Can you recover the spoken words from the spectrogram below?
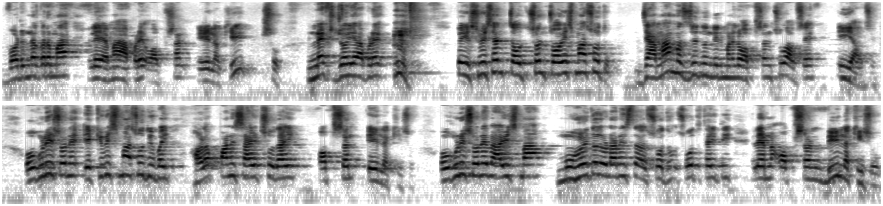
વડનગરમાં. એટલે એમાં આપણે ઓપ્શન એ લખીશું. નેક્સ્ટ જોઈએ આપણે. તો ઈસવીસન ચૌદસો ચોવીસમાં શું હતું જામા મસ્જિદનું નિર્માણ, એટલે ઓપ્શન શું આવશે? એ આવશે. ઓગણીસો ને એકવીસમાં શું થયું ભાઈ? હડપ્પાની સાઇટ શોધાઈ. ઓપ્શન એ લખીશું. ઓગણીસો ને બાવીસમાં મોહિતો દોડાની શોધ શોધ થઈ હતી. એટલે એમના ઓપ્શન ડી લખીશું.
